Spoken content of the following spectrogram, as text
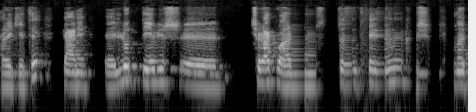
Hareketi. Yani e, Lut diye bir e, çırak Böyle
